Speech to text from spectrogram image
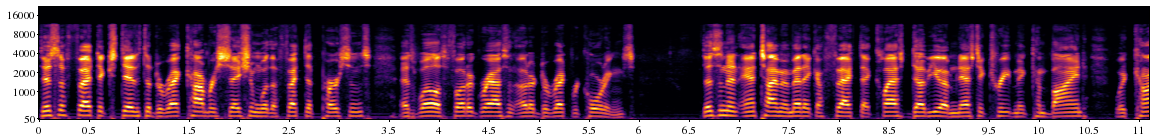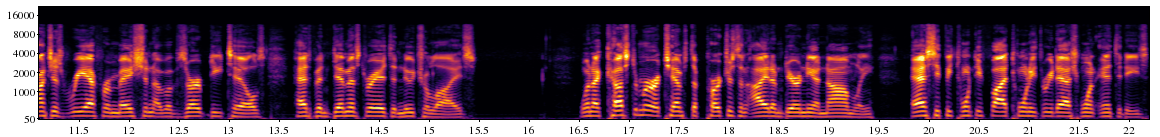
This effect extends to direct conversation with affected persons, as well as photographs and other direct recordings. This is an anti-memetic effect that Class W amnestic treatment combined with conscious reaffirmation of observed details has been demonstrated to neutralize. When a customer attempts to purchase an item during the anomaly, SCP-2523-1 entities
